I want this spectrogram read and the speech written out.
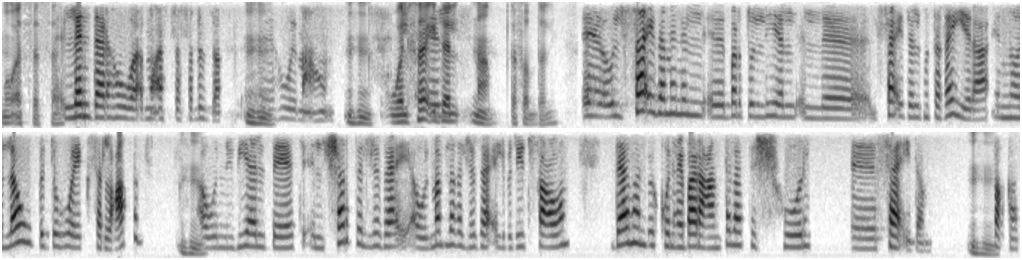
مؤسسة. لندر هو مؤسسة بالضبط آه هو معهم. والفائدة نعم تفضلي. آه، والفائدة من برضه اللي هي الفائدة المتغيرة إنه لو بده هو يكسر العقد أو إنه يبيع البيت الشرط الجزائي أو المبلغ الجزائي اللي بده يدفعه دائما بيكون عبارة عن ثلاث شهور آه، فائدة فقط.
